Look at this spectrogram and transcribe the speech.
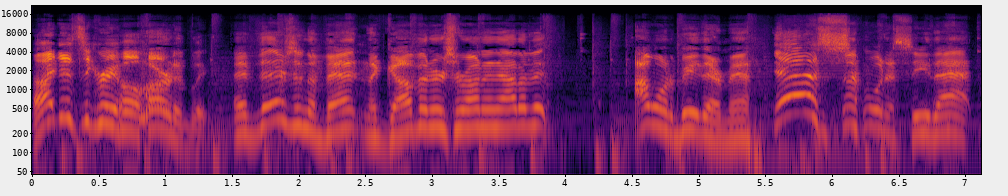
I disagree wholeheartedly. If there's an event and the governor's running out of it, I want to be there, man. Yes! I want to see that.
